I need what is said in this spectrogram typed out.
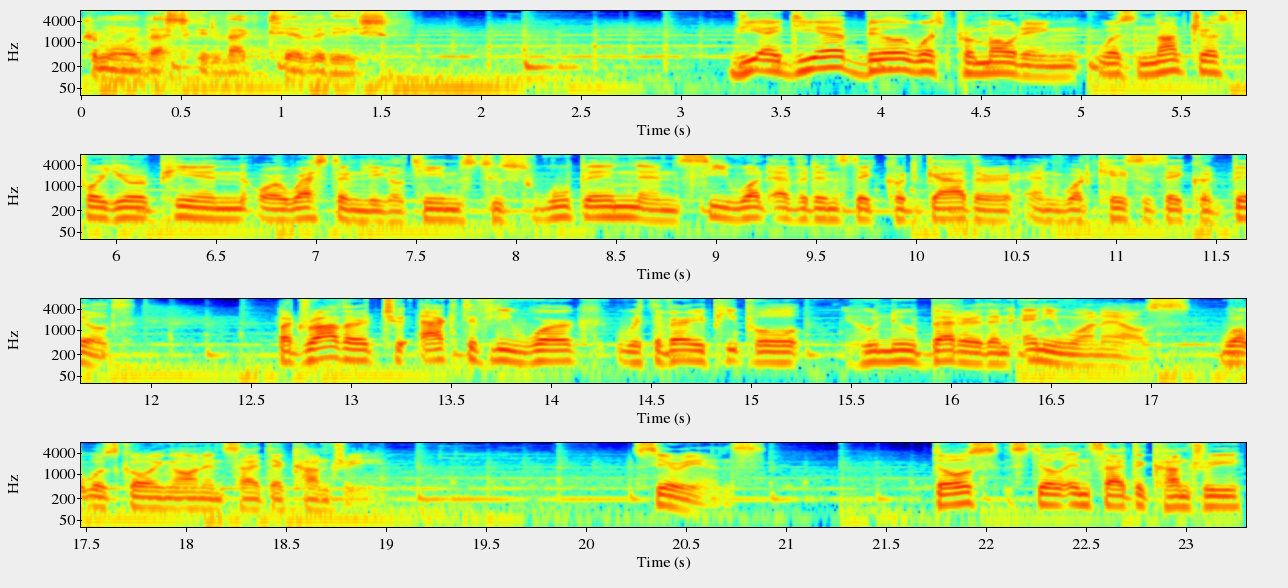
criminal investigative activities. The idea Bill was promoting was not just for European or Western legal teams to swoop in and see what evidence they could gather and what cases they could build, but rather to actively work with the very people who knew better than anyone else what was going on inside their country Syrians. Those still inside the country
